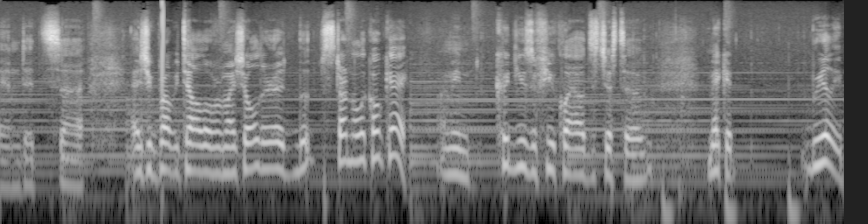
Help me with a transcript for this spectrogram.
and it's, uh, as you can probably tell over my shoulder, it's starting to look okay. I mean, could use a few clouds just to make it really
